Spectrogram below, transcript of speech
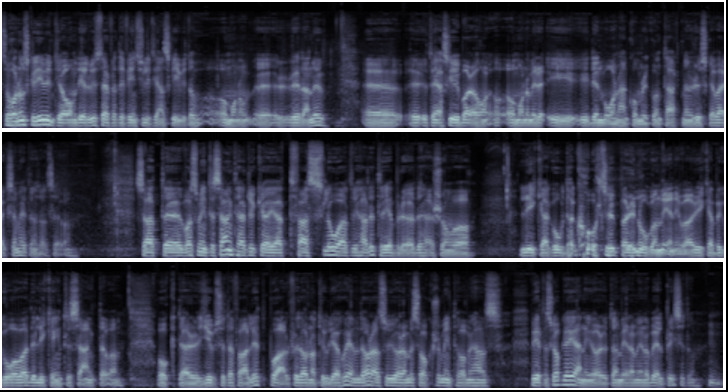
Så honom skriver inte jag om, delvis därför att det finns ju lite grann skrivet om, om honom eh, redan nu. Eh, eh utan jag skriver bara om honom i, i, i, den mån han kommer i kontakt med den ryska verksamheten så att säga. Så att eh, vad som är intressant här tycker jag är att fastslå att vi hade tre bröder här som var lika goda kålsupare i någon mening. Va? Lika begåvade, lika intressanta. Va? Och där ljuset har fallit på Alfred av naturliga skäl. Men det har alltså att göra med saker som inte har med hans vetenskapliga gärning att göra utan mer med Nobelpriset. Då. Mm.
